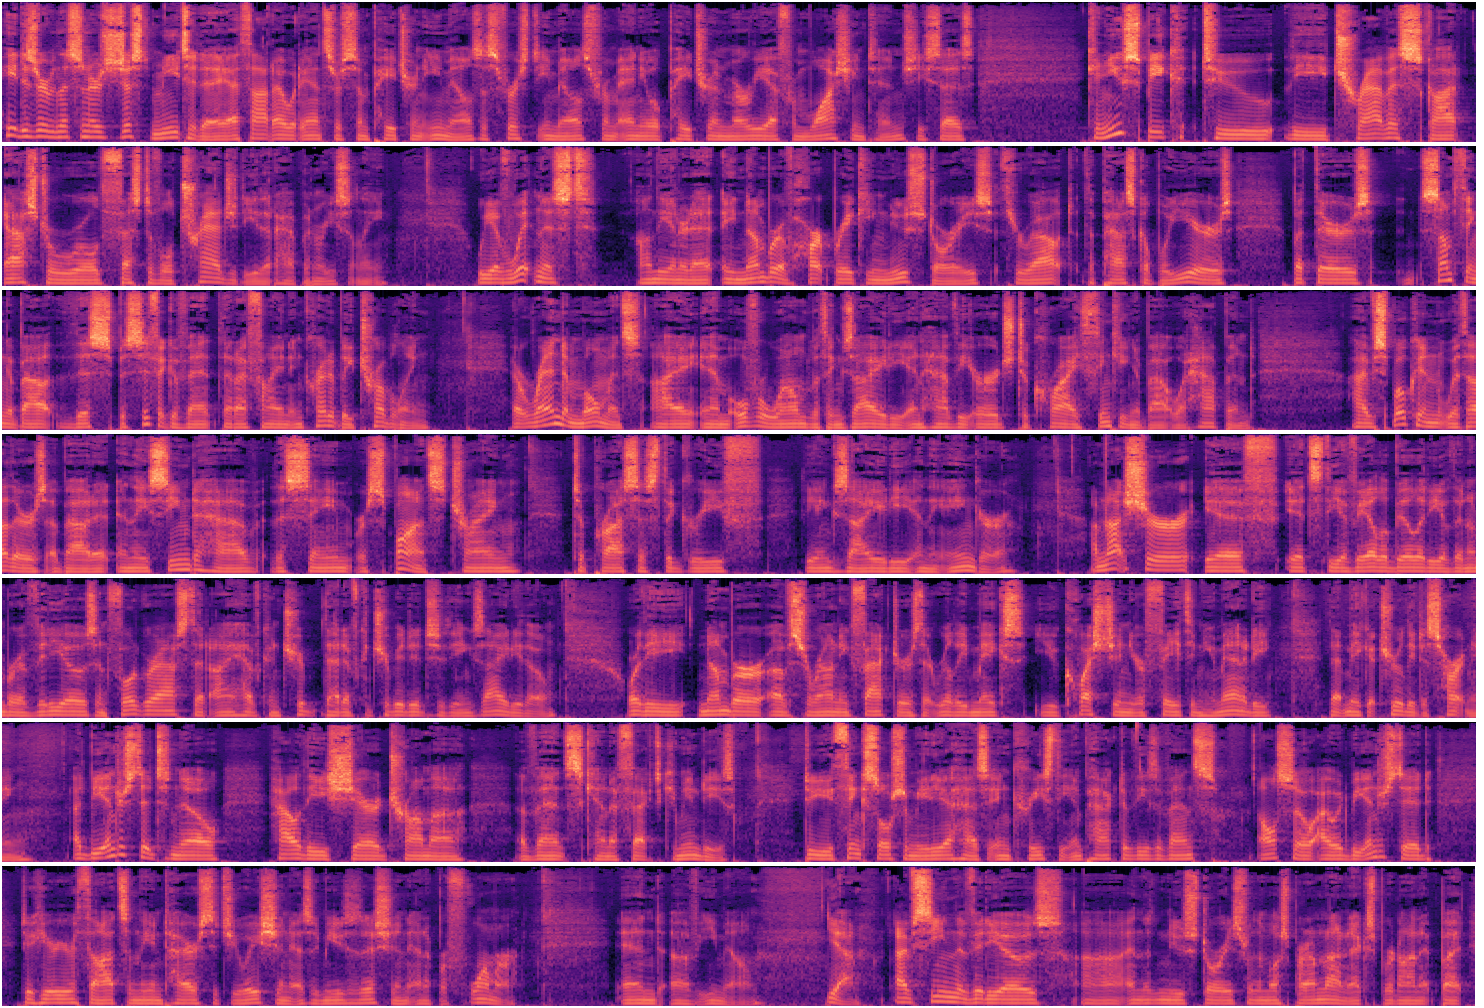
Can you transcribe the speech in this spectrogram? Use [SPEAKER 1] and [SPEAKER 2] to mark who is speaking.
[SPEAKER 1] Hey, deserving listeners, just me today. I thought I would answer some patron emails. This first email is from annual patron Maria from Washington. She says, Can you speak to the Travis Scott Astroworld Festival tragedy that happened recently? We have witnessed on the internet a number of heartbreaking news stories throughout the past couple years, but there's something about this specific event that I find incredibly troubling. At random moments, I am overwhelmed with anxiety and have the urge to cry thinking about what happened. I've spoken with others about it, and they seem to have the same response, trying to process the grief, the anxiety, and the anger. I'm not sure if it's the availability of the number of videos and photographs that I have contrib- that have contributed to the anxiety, though, or the number of surrounding factors that really makes you question your faith in humanity that make it truly disheartening. I'd be interested to know how these shared trauma events can affect communities. Do you think social media has increased the impact of these events? Also, I would be interested to hear your thoughts on the entire situation as a musician and a performer. End of email. Yeah, I've seen the videos uh, and the news stories for the most part. I'm not an expert on it, but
